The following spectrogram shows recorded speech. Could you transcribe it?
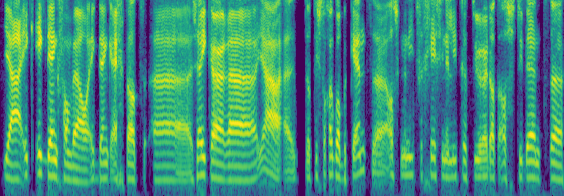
ja, ik, ik denk van wel. Ik denk echt dat zeker, ja, dat is toch ook wel bekend, als ik me niet vergis in de literatuur, dat als studenten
